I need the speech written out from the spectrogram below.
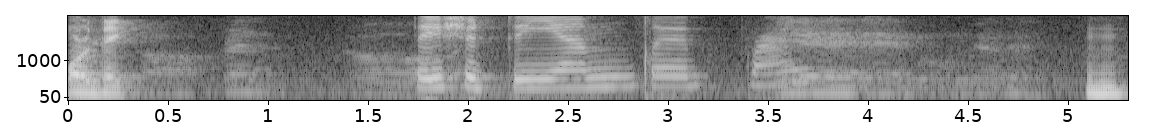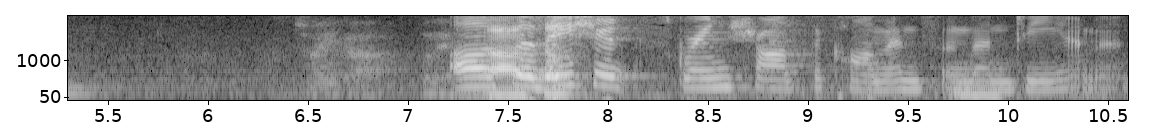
or they they should DM the bride. Mm -hmm. Oh, so, uh, so, they should screenshot the comments and then mm-hmm. DM it.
